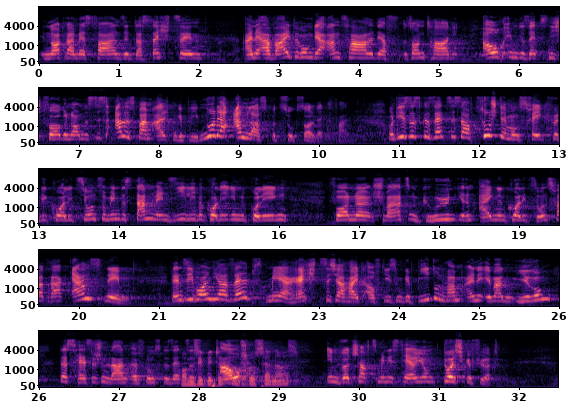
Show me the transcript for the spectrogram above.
in Nordrhein-Westfalen sind das 16 eine Erweiterung der Anzahl der Sonntage auch im Gesetz nicht vorgenommen. Es ist alles beim Alten geblieben. Nur der Anlassbezug soll wegfallen. Und dieses Gesetz ist auch zustimmungsfähig für die Koalition, zumindest dann, wenn Sie, liebe Kolleginnen und Kollegen von äh, Schwarz und Grün, Ihren eigenen Koalitionsvertrag ernst nehmen. Denn Sie wollen ja selbst mehr Rechtssicherheit auf diesem Gebiet und haben eine Evaluierung des Hessischen Ladenöffnungsgesetzes auch im Wirtschaftsministerium durchgeführt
